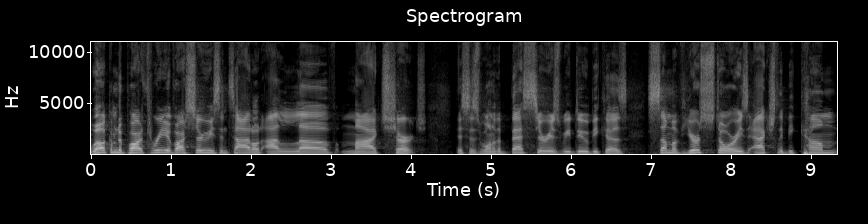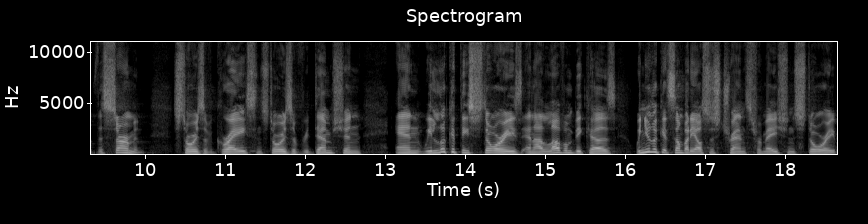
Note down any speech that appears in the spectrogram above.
Welcome to part three of our series entitled I Love My Church. This is one of the best series we do because some of your stories actually become the sermon stories of grace and stories of redemption. And we look at these stories, and I love them because when you look at somebody else's transformation story,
